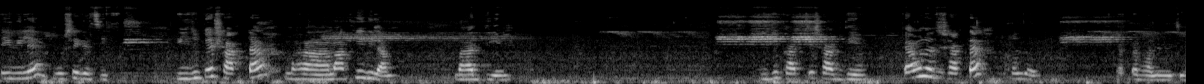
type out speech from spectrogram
টেবিলে বসে গেছি। রিজুকে শাকটা মাখিয়ে দিলাম, ভাত দিয়ে। রিজু খাচ্ছে শাক দিয়ে। কেমন আছে শাকটা? ভালো। শাকটা ভালো হয়েছে।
